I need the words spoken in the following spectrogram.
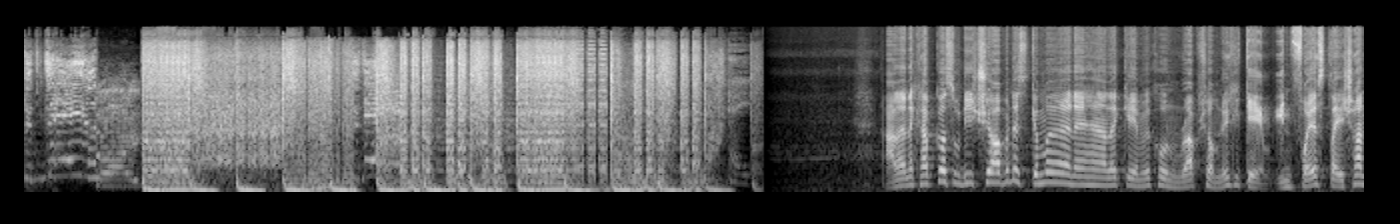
เอาละนะครับ ก็สวัสดีชาวเบนสเกมเมอร์นะฮะ และเกมที่คุณรับชมนี่คือเกม Infestation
